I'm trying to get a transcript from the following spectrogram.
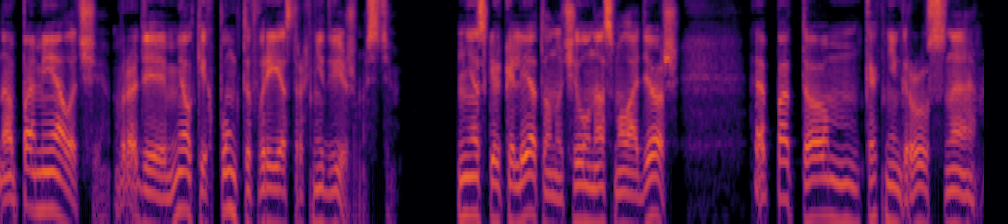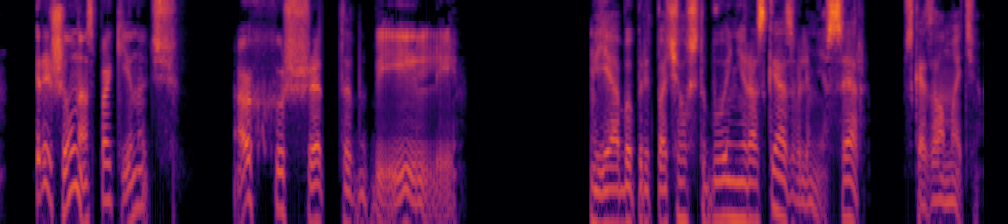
но по мелочи, вроде мелких пунктов в реестрах недвижимости. Несколько лет он учил у нас молодежь, а потом, как ни грустно, решил нас покинуть. Ох уж этот Билли. «Я бы предпочел, чтобы вы не рассказывали мне, сэр», — сказал Мэтью.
